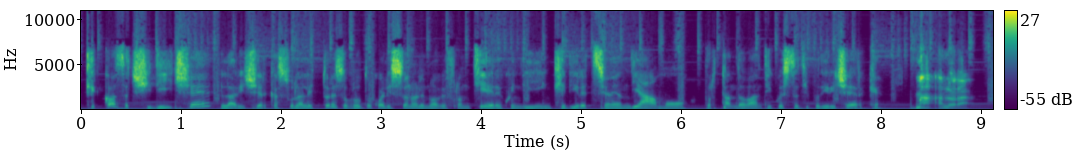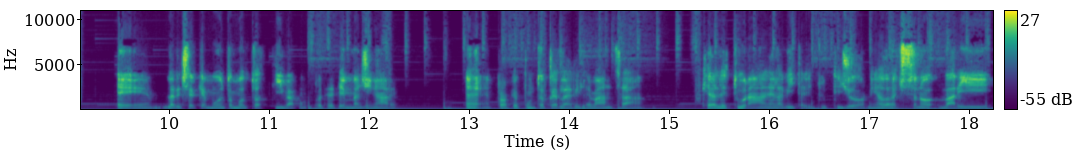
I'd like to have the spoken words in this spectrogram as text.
che cosa ci dice la ricerca sulla lettura e soprattutto quali sono le nuove frontiere, quindi in che direzione andiamo portando avanti questo tipo di ricerche? Ma allora, eh, la ricerca è molto molto attiva, come potete immaginare eh, proprio appunto per la rilevanza che la lettura ha nella vita di tutti i giorni. Allora, ci sono vari,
